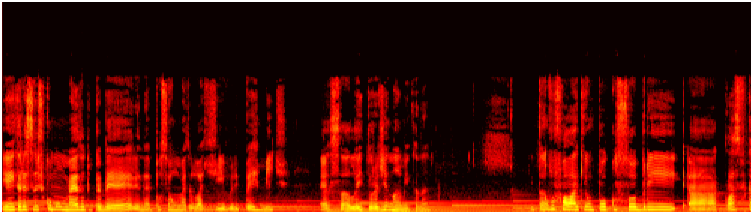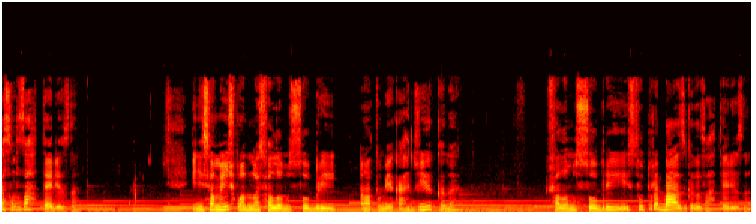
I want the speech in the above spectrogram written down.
E é interessante como o método PBL, né, por ser um método ativo, ele permite essa leitura dinâmica, né? Então eu vou falar aqui um pouco sobre a classificação das artérias, né? Inicialmente, quando nós falamos sobre anatomia cardíaca, né, falamos sobre estrutura básica das artérias, né?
